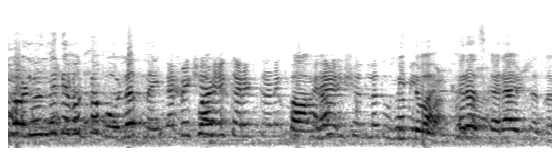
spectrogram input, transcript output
म्हणून मी ते फक्त बोलत नाही. त्यापेक्षा हे करेक्ट करणे खऱ्या आयुष्यातला तुझा. खरंच खऱ्या आयुष्यातला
